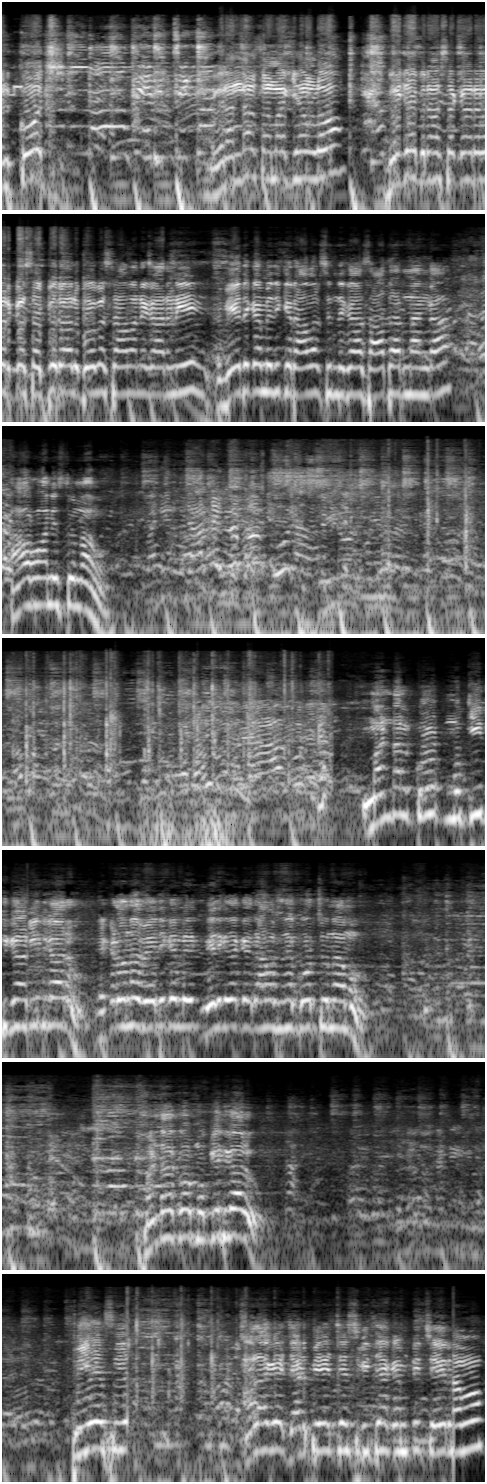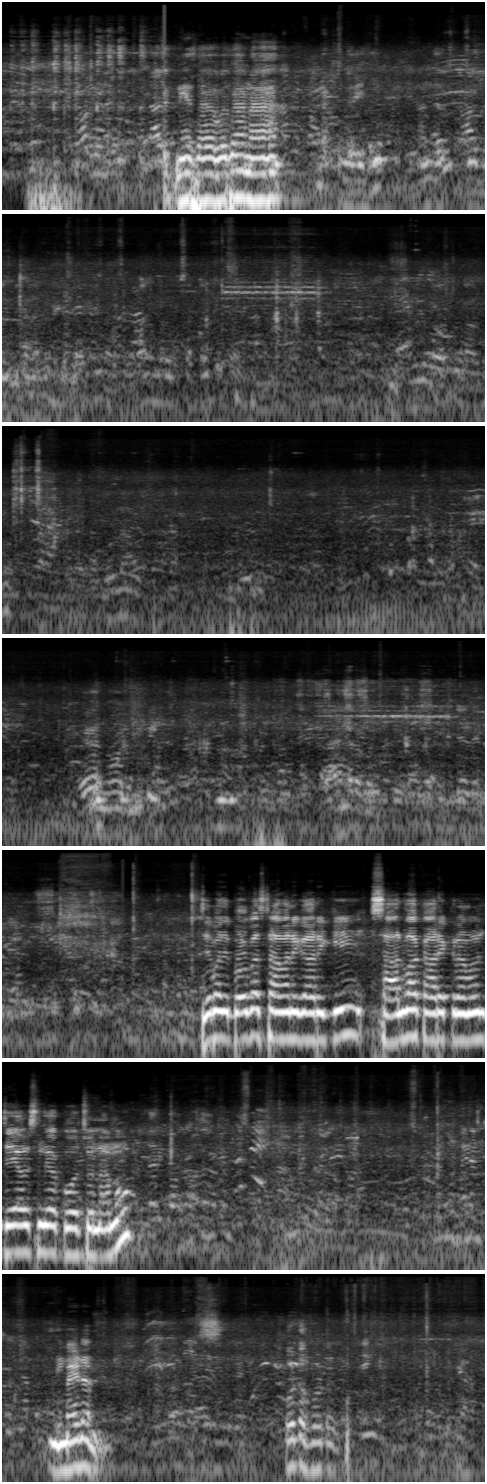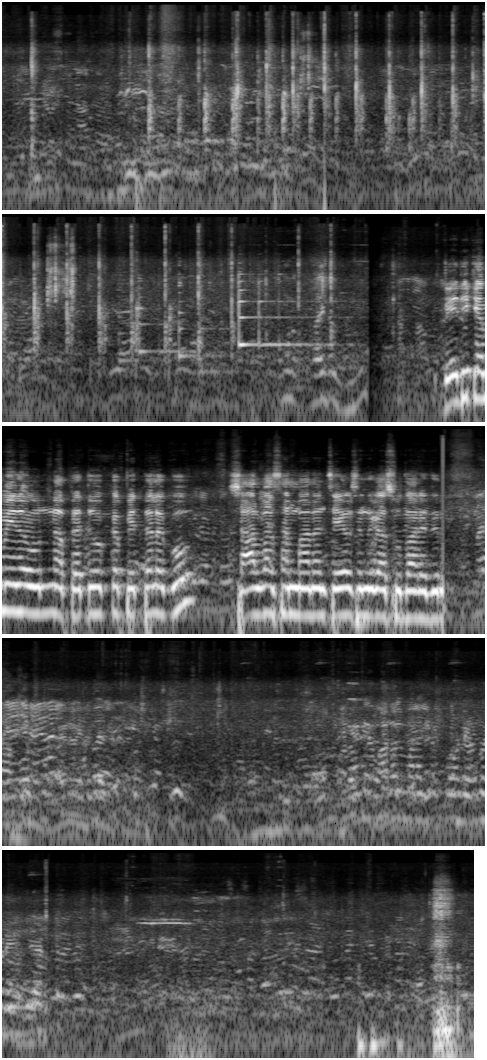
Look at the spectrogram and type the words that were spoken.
And coach వీరందరి సమాఖ్యంలో BJP రాష్ట్ర కార్యవర్గ సభ్యురాలు భోగ శ్రావణి గారిని వేదిక మీదకి రావాల్సిందిగా సాధారణంగా ఆహ్వానిస్తున్నాము. మండల్ కోట్ ముకీద్ గారు గారు ఎక్కడ ఉన్న వేదిక వేదిక దగ్గర రావాల్సిందిగా కోరుచున్నాము మండల్ కోట్ ముకీద్ గారు. పిఎస్సి అలాగే జడ్పిహెచ్ఎస్ విద్యా కమిటీ సావధాన. శ్రీమతి భోగస్వామి గారికి సాల్వా కార్యక్రమం చేయవలసిందిగా కోరుచున్నాము. మేడం. Photo photo. వేదిక మీద ఉన్న ప్రతి ఒక్క పెద్దలకు శాల్వా సన్మానం చేయవలసిందిగా సుధారెడ్డి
